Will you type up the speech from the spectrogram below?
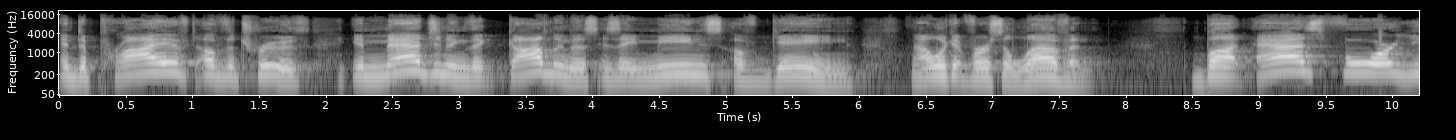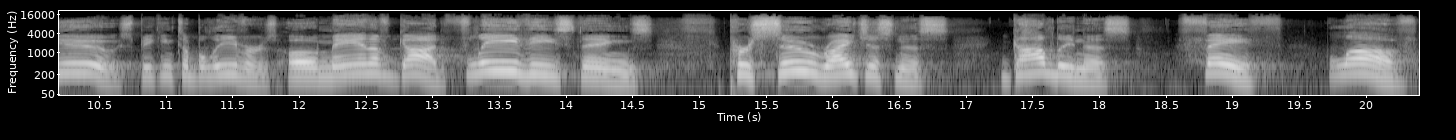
and deprived of the truth, imagining that godliness is a means of gain. Now look at verse 11. But as for you, speaking to believers, O man of God, flee these things. Pursue righteousness, godliness, faith, love,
